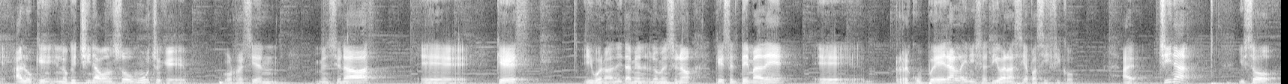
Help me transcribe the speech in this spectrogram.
eh, algo que en lo que China avanzó mucho, que vos recién mencionabas, eh, que es, y bueno, Andy también lo mencionó, que es el tema de eh, recuperar la iniciativa en Asia-Pacífico. A- China hizo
